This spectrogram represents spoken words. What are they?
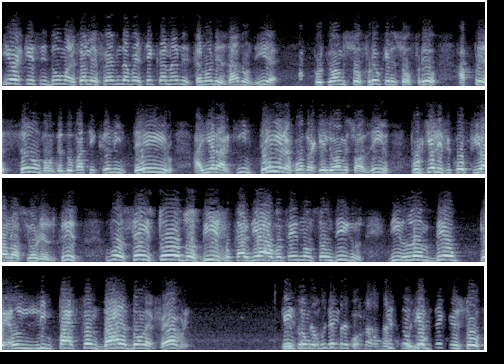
E eu acho que esse do Marcelo Lefebvre ainda vai ser canonizado um dia porque o homem sofreu o que ele sofreu, a pressão, vamos dizer, do Vaticano inteiro, a hierarquia inteira contra aquele homem sozinho, porque ele ficou fiel ao nosso Senhor Jesus Cristo. Vocês todos, o bispo, cardeal, vocês não são dignos de lamber, limpar a sandália do Dom Lefebvre. Quem são vocês, da, da Isso não quer dizer que eu estou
